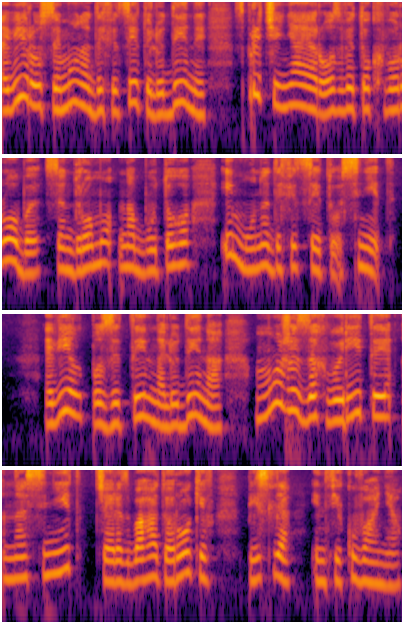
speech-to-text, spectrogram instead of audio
Вірус імунодефіциту людини спричиняє розвиток хвороби синдрому набутого імунодефіциту СНІД. ВІЛ позитивна людина може захворіти на СНІД через багато років після інфікування.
